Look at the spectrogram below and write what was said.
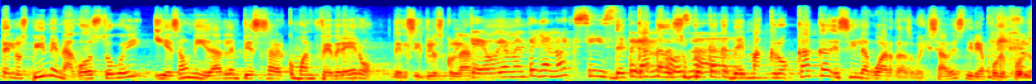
te los piden en agosto, güey, y esa unidad la empiezas a ver como en febrero del ciclo escolar. Que obviamente ya no existe. De caca, de super sea, caca, de macro caca, es si la guardas, güey, ¿sabes? Diría Polo Polo.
